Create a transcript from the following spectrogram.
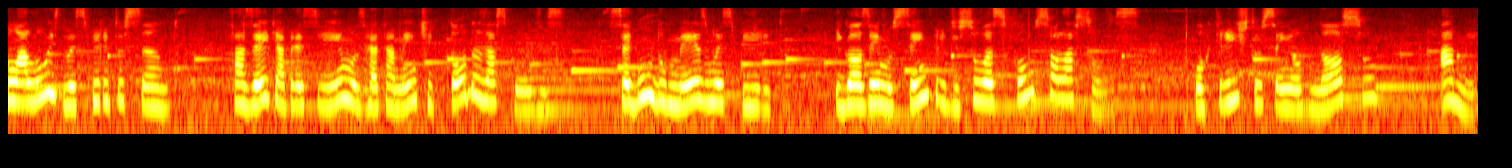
com a luz do Espírito Santo, fazei que apreciemos retamente todas as coisas, segundo o mesmo Espírito, e gozemos sempre de Suas consolações. Por Cristo, Senhor nosso. Amém.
